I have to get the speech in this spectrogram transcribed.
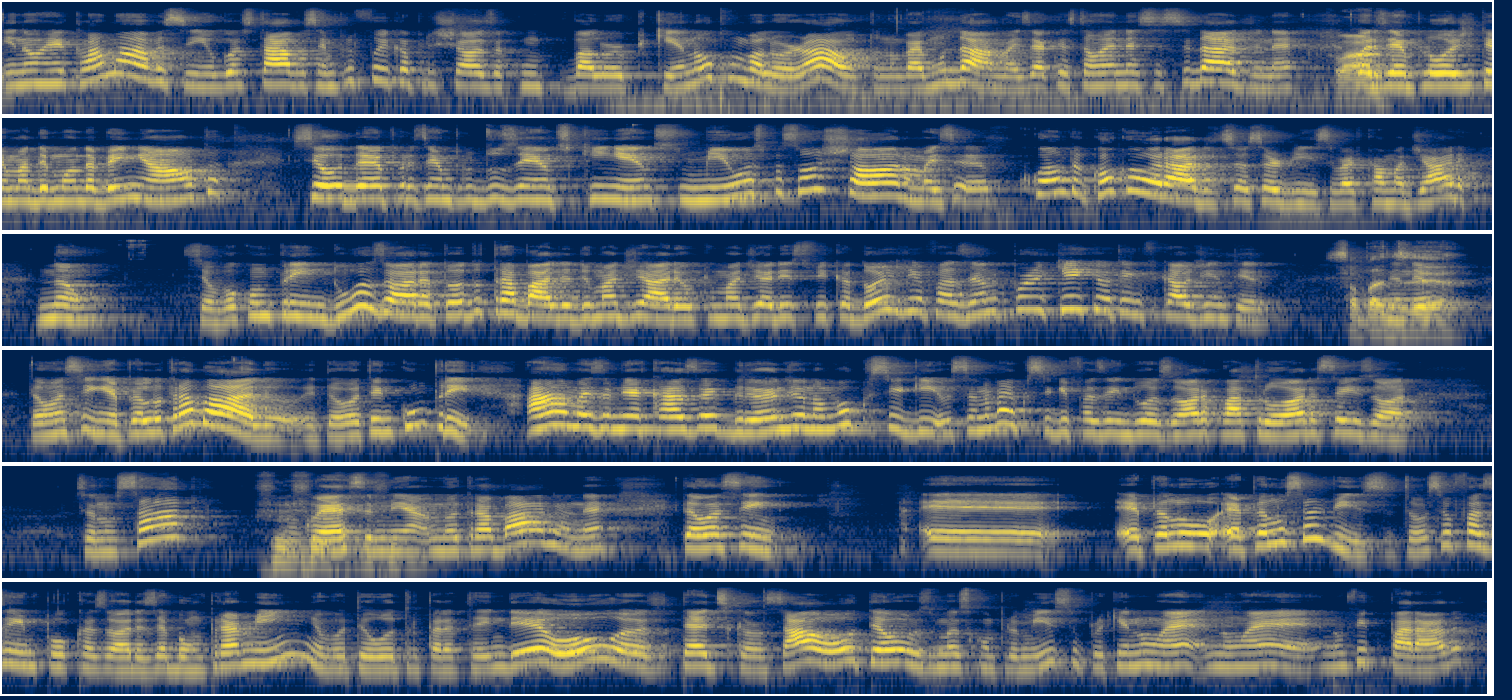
E não reclamava, assim, eu gostava, sempre fui caprichosa com valor pequeno ou com valor alto, não vai mudar, mas a questão é necessidade, né? Claro. Por exemplo, hoje tem uma demanda bem alta. Se eu der, por exemplo, 200, 500 mil, as pessoas choram. Mas eh, quanto, qual que é o horário do seu serviço? Vai ficar uma diária? Não. Se eu vou cumprir em duas horas todo o trabalho de uma diária, o que uma diarista fica dois dias fazendo, por que, que eu tenho que ficar o dia inteiro? Só pra Entendeu? dizer. Então, assim, é pelo trabalho. Então, eu tenho que cumprir. Ah, mas a minha casa é grande, eu não vou conseguir. Você não vai conseguir fazer em duas horas, quatro horas, seis horas. Você não sabe, não conhece minha, meu trabalho, né? Então, assim, é, é, pelo, é pelo serviço. Então, se eu fazer em poucas horas é bom pra mim, eu vou ter outro para atender, ou até descansar, ou ter os meus compromissos, porque não é, não é, não fico parada.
